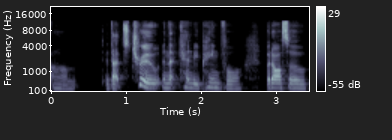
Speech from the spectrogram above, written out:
um, that's true and that can be painful, but also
